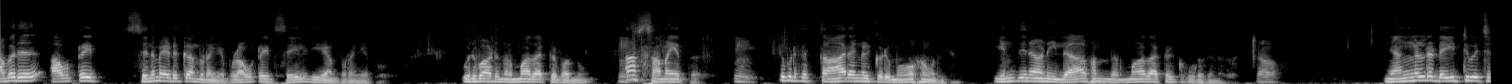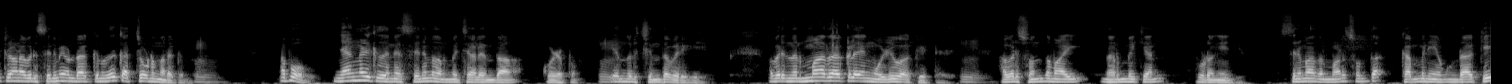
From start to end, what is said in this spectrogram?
അവർ ഔട്ട്റേറ്റ് സിനിമ എടുക്കാൻ തുടങ്ങിയപ്പോൾ ഔട്ട്റേറ്റ് സെയിൽ ചെയ്യാൻ തുടങ്ങിയപ്പോൾ ഒരുപാട് നിർമ്മാതാക്കൾ വന്നു. ആ സമയത്ത്. ഇവിടുത്തെ താരങ്ങൾക്കൊരു മോഹം ഉദിച്ചു എന്തിനാണ് ഈ ലാഭം നിർമ്മാതാക്കൾക്ക് കൊടുക്കുന്നത്? ഞങ്ങളുടെ ഡേറ്റ് വെച്ചിട്ടാണ് അവർ സിനിമ ഉണ്ടാക്കുന്നത് കച്ചവടം നടക്കുന്നത്. അപ്പോൾ ഞങ്ങൾക്ക് തന്നെ സിനിമ നിർമ്മിച്ചാൽ എന്താ കുഴപ്പം എന്നൊരു ചിന്ത വരികയും അവർ നിർമ്മാതാക്കളെ അങ്ങ് ഒഴിവാക്കിയിട്ട് അവർ സ്വന്തമായി നിർമ്മിക്കാൻ തുടങ്ങുകയും ചെയ്തു സിനിമാ നിർമ്മാണം സ്വന്തം കമ്പനി ഉണ്ടാക്കി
